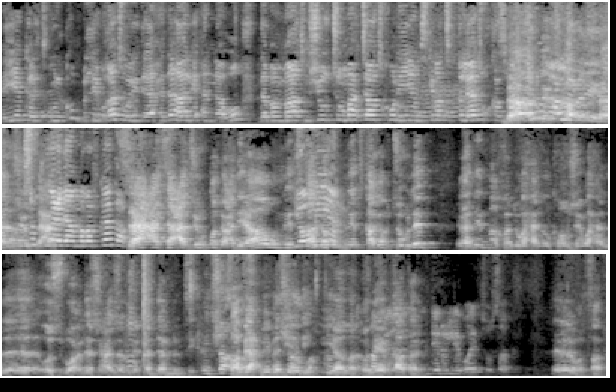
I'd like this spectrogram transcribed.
هي كتقول لكم باللي بغات والديها حداها لأنه دابا ما تمشيو نتوما حتى تكون هي مسكينة تقلات لا وخاصها لا شوفوا عليها مرة في كذا ساعة ساعة نجيو نطلعوا عليها ومني. تقرب مني تقرب تولد غادي ناخذ واحد الكونجي واحد آه، أسبوع ولا شي حاجة نجي قدام بنتي. إن شاء الله. صافي يا حبيبة ديالي. يلا كوني بخاطر ديروا اللي بغيتو صافي. إيوا صافي.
